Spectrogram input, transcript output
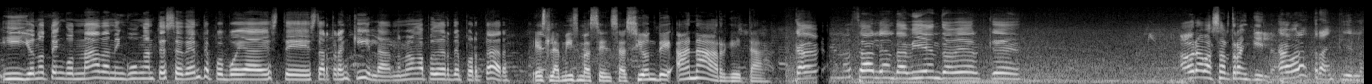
y yo no tengo nada, ningún antecedente, pues voy a este, estar tranquila, no me van a poder deportar. Es la misma sensación de Ana Argueta. Cada vez que uno sale anda viendo a ver qué... Ahora va a estar tranquila. Ahora tranquila.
